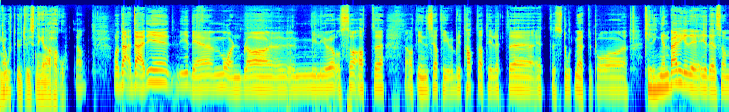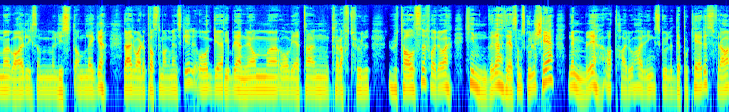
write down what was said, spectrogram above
ja. mot utvisningen av Harro. Ja. Og det, det er i, i det Morgenblad-miljøet også at, eh, at, initiativet blir tatt da, til et, eh, et, stort møte på Klingenberg, i det, i det, som var liksom lystanlegget. Der var det plass til mange mennesker, og de ble enige om å vedta en kraftfull uttalelse for å hindre det som skulle skje, nemlig at Harro Harring skulle deporteres fra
